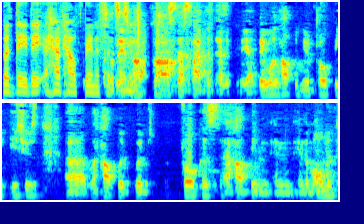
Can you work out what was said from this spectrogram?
but they, they have health benefits. So they're not classed as psychedelic. Yeah, they will help with nootropic issues, uh, will help with, with focus, uh, help in, in, in, the moment.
